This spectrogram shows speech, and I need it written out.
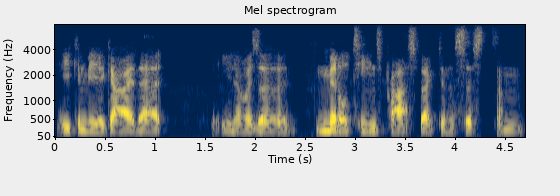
he can be a guy that you know is a middle teens prospect in the system.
